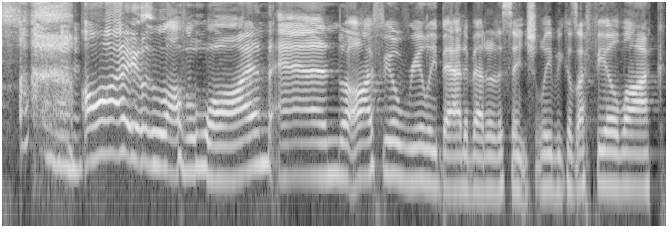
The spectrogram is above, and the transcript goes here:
I love a wine and I feel really bad about it essentially because I feel like,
